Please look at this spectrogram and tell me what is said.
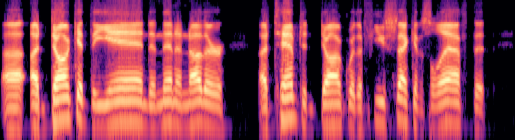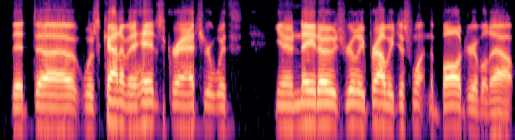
uh, a dunk at the end, and then another attempted dunk with a few seconds left that that uh, was kind of a head scratcher with you know, Nate Oats really probably just wanting the ball dribbled out.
